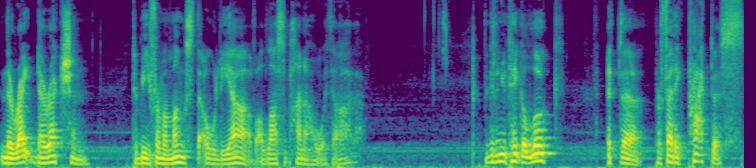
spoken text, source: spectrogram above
in the right direction to be from amongst the awliya of Allah subhanahu wa ta'ala. Because when you take a look at the prophetic practice,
